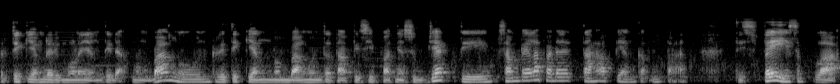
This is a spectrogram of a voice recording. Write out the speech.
kritik yang dari mulai yang tidak membangun, kritik yang membangun tetapi sifatnya subjektif, sampailah pada tahap yang keempat. This phase apply,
